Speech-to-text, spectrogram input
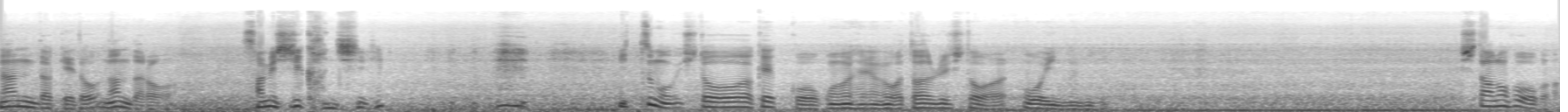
なんだけどなんだろう。寂しい感じ。いつも人が結構この辺渡る人は多いのに下の方が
